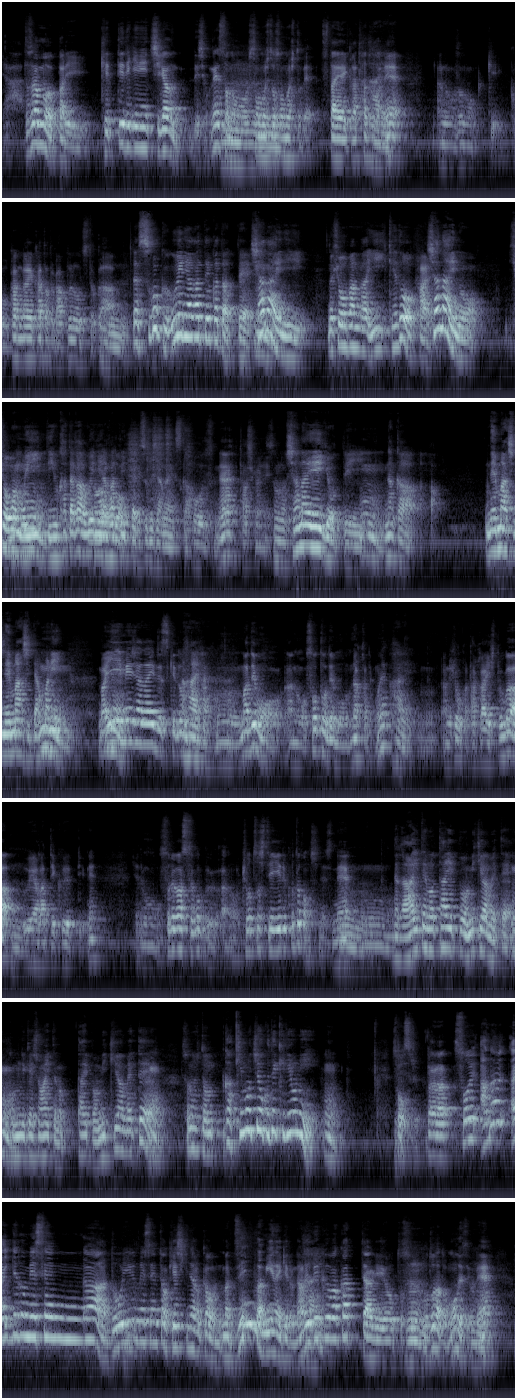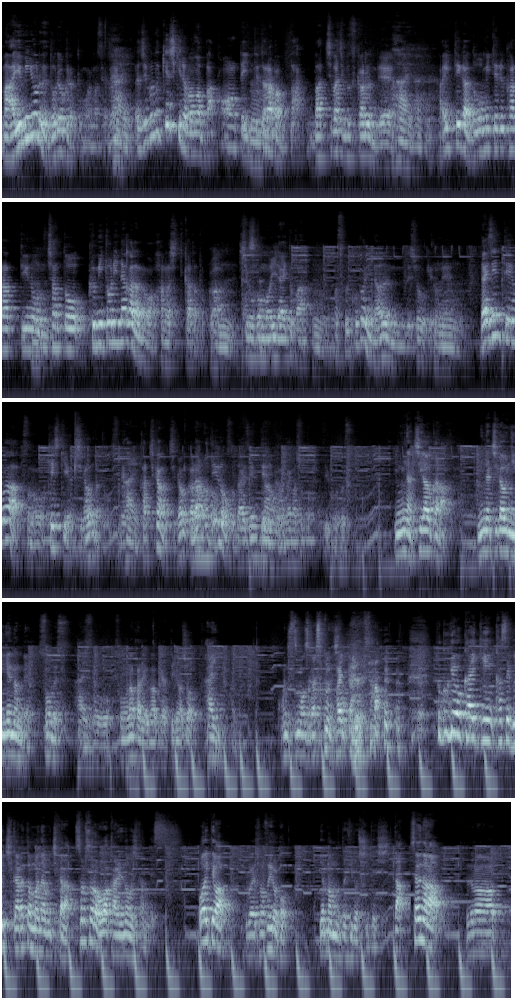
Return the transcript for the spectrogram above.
いやーそれはもうやっぱり決定的に違うんでしょうね。そのうん。その人その人で。伝え方とかね、はい。あのそのけこう考え方とかアプローチとか、すごく上に上がってる方って社外にの評判がいいけど、はい。社内の評判もいいっていう方が上に上がっていったりするじゃないですか、そうですね。確かに。その社内営業っていい、うん。なんか根回し根回しってあんまり、うん。まあいいイメージじゃないですけど、はいはいはい。うん。まあでもあの外でも中でもね。はいあの評価高い人が上上がってくるっていうね、いやでもそれはすごくあの共通して言えることかもしれないですね、だから相手のタイプを見極めて、うん。コミュニケーション相手のタイプを見極めて、うん。その人が気持ちよくできるようにうん。そう。するだからそういう相手の目線がどういう目線とか景色なのかを、まあ、全部は見えないけどなるべく分かってあげようとする。ことだと思うんですよね、まあ、歩み寄る努力だと思いますよね、はい。自分の景色のままバコーンって言ってたら、ばババッチバチぶつかるんで、はいはいはい。相手がどう見てるかなっていうのをちゃんと汲み取りながらの話し方とか、うん。仕事の依頼とか、まうん。あ、そういうことになるんでしょうけどね、うん。大前提はその景色が違うんだと思うんですね、はい。価値観が違うからっていうのを大前提に考えましょうということです。みんな違うから。みんな違う人間なんで。そうです、はい。そうその中でうまくやっていきましょはい本日もお疲れ様でした、うはいありがとうございました。副業解禁稼ぐ力と学ぶ力そろそろお別れのお時間です。お相手は小林正宏と。山本博史でした。さよなら。さよなら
